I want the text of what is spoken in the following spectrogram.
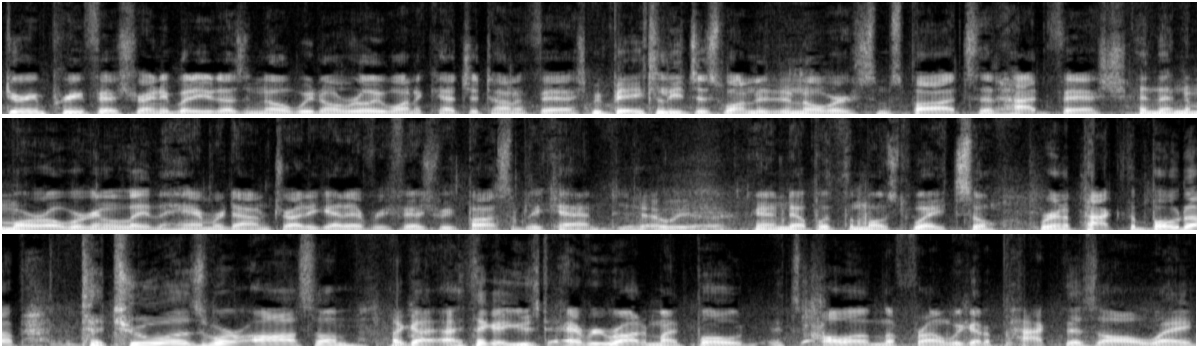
during pre-fish, for anybody who doesn't know, we don't really want to catch a ton of fish. We basically just wanted to know where some spots that had fish, and then tomorrow we're gonna lay the hammer down and try to get every fish we possibly can. Yeah, we are. end up with the most weight. So we're gonna pack the boat up. Tatulas were awesome. I got, I think I used every rod in my boat. It's all out in the front. We gotta pack this all away.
